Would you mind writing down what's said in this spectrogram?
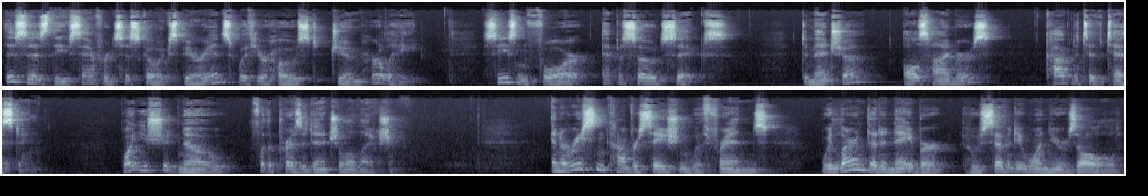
This is the San Francisco Experience with your host, Jim Herlihy. Season 4, Episode 6 Dementia, Alzheimer's, Cognitive Testing What You Should Know for the Presidential Election. In a recent conversation with friends, we learned that a neighbor who's 71 years old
